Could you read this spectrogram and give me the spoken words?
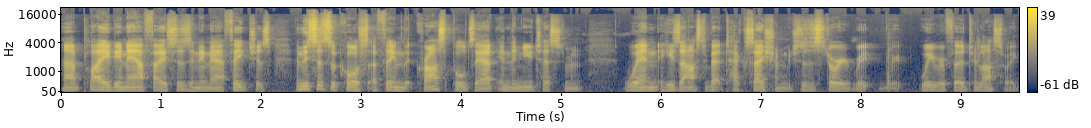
uh, played in our faces and in our features. And this is, of course, a theme that Christ pulls out in the New Testament when he's asked about taxation, which is a story re- re- we referred to last week.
